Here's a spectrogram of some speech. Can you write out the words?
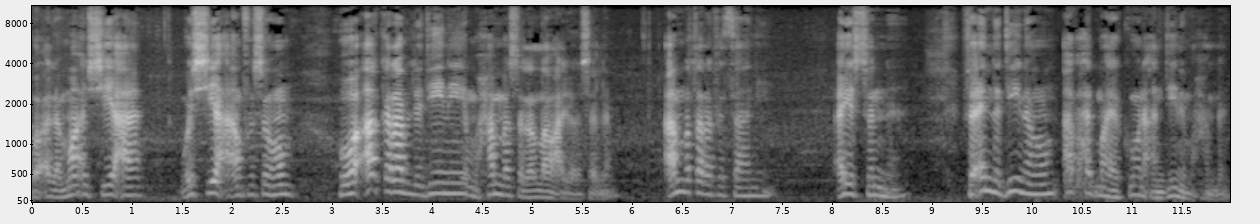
وعلماء الشيعة والشيعة أنفسهم هو أقرب لدين محمد صلى الله عليه وسلم. أما الطرف الثاني أي السنة؟ فإن دينهم أبعد ما يكون عن دين محمد.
